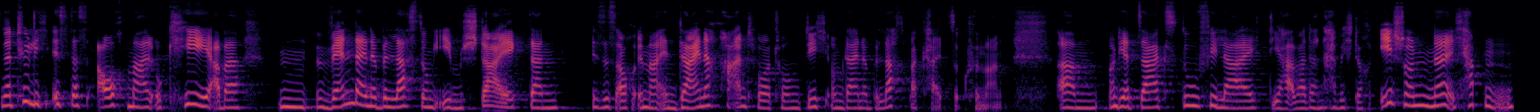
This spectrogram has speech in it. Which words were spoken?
natürlich ist das auch mal okay, aber wenn deine Belastung eben steigt, dann ist es auch immer in deiner Verantwortung, dich um deine Belastbarkeit zu kümmern. Ähm, und jetzt sagst du vielleicht, ja, aber dann habe ich doch eh schon, ne, ich habe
